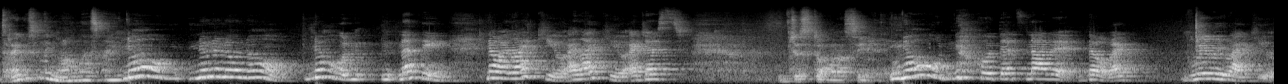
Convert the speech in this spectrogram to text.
Did I do something wrong last night? No, no, no, no, no, no, nothing. No, I like you. I like you. I just Just don't want to see me. no, no. That's not it. No, I really like you.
